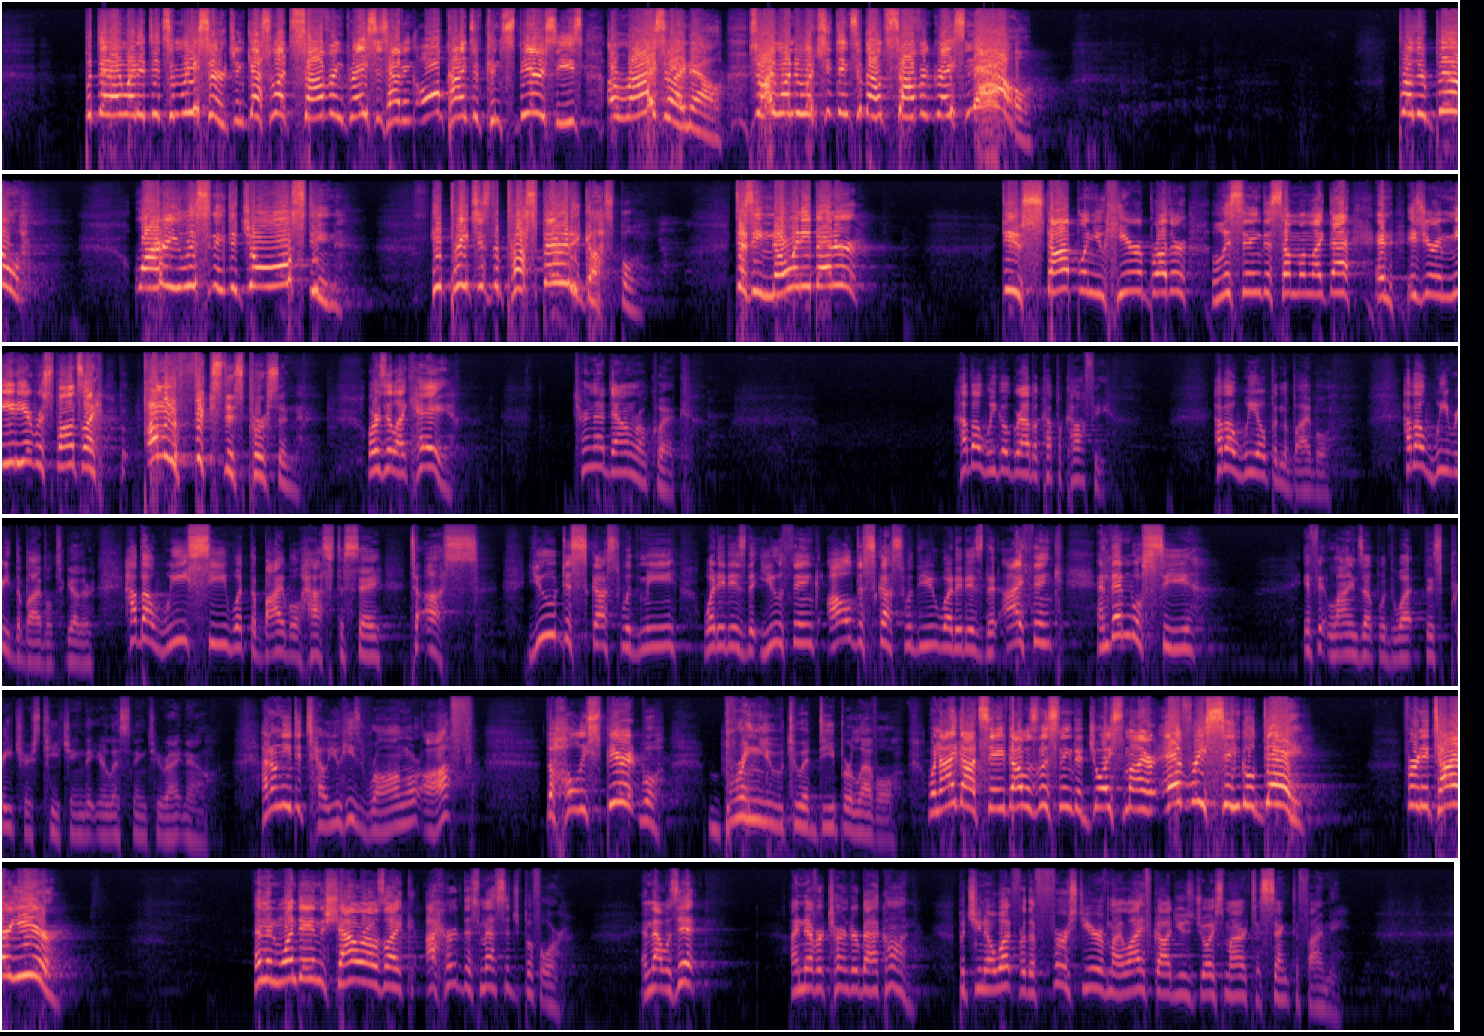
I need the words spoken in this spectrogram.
But then I went and did some research, and guess what? Sovereign grace is having all kinds of conspiracies arise right now. So I wonder what she thinks about sovereign grace now. Brother Bill, why are you listening to Joel Osteen? He preaches the prosperity gospel. Does he know any better? Do you stop when you hear a brother listening to someone like that? And is your immediate response like, I'm going to fix this person? Or is it like, hey, turn that down real quick? How about we go grab a cup of coffee? How about we open the Bible? How about we read the Bible together? How about we see what the Bible has to say to us? You discuss with me what it is that you think. I'll discuss with you what it is that I think. And then we'll see if it lines up with what this preacher's teaching that you're listening to right now. I don't need to tell you he's wrong or off. The Holy Spirit will bring you to a deeper level. When I got saved, I was listening to Joyce Meyer every single day for an entire year. And then one day in the shower, I was like, I heard this message before. And that was it. I never turned her back on. But you know what? For the first year of my life, God used Joyce Meyer to sanctify me.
